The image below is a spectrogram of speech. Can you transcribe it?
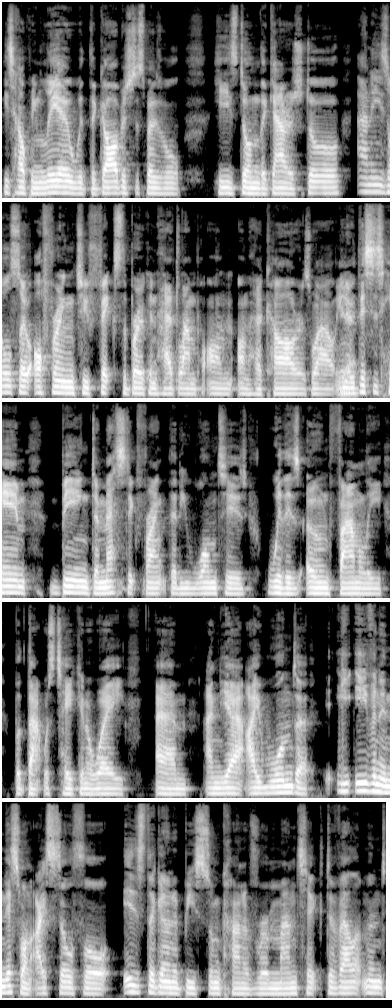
he's helping Leo with the garbage disposal He's done the garage door and he's also offering to fix the broken headlamp on, on her car as well. You yeah. know, this is him being domestic Frank that he wanted with his own family, but that was taken away. Um, and yeah, I wonder, e- even in this one, I still thought, is there going to be some kind of romantic development?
